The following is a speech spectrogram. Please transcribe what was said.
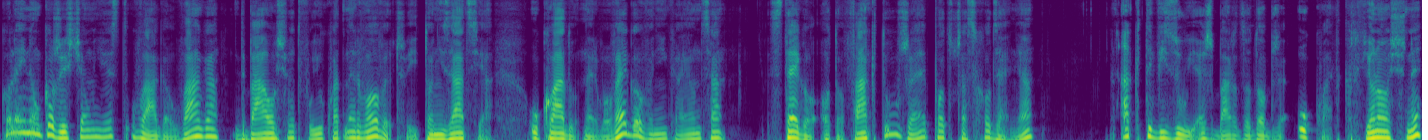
Kolejną korzyścią jest, uwaga, uwaga, dbałość o Twój układ nerwowy, czyli tonizacja układu nerwowego wynikająca z tego oto faktu, że podczas chodzenia aktywizujesz bardzo dobrze układ krwionośny,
